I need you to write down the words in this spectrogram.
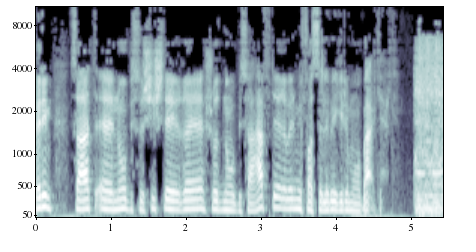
بریم ساعت 9:26 دقیقه شد 9:27 دقیقه بریم فاصله بگیریم و برگردیم.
